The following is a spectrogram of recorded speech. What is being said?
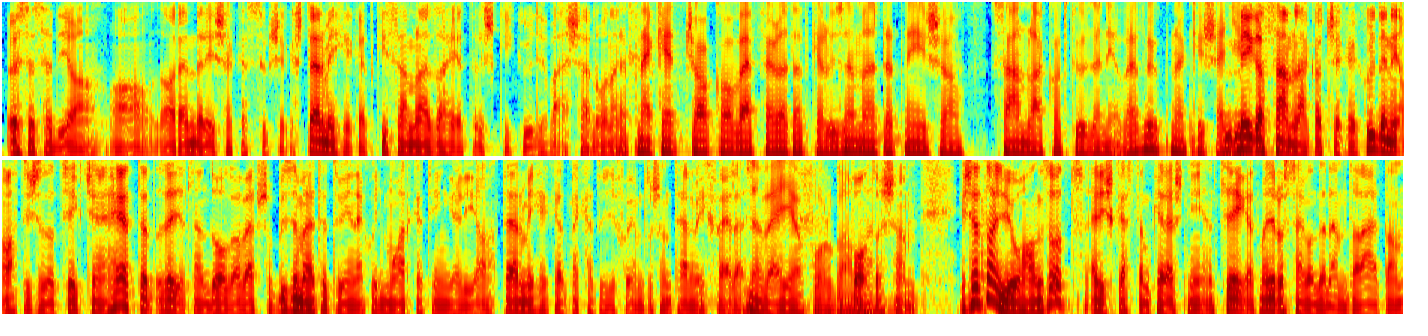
összeszedi a, a, a rendelésekhez szükséges termékeket, kiszámlázza helyettel, és kiküldi a vásárlónak. Tehát neked csak a webfelületet kell üzemeltetni, és a számlákat küldeni a vevőknek, és egyéb... Még a számlákat csak kell küldeni, azt is ez a cég csinálja helyetted. Az egyetlen dolga a webshop üzemeltetőjének, hogy marketingeli a termékeket, meg hát ugye folyamatosan termékfejleszt. Növelje a forgalmat. Pontosan. És ez nagyon jó hangzott, el is kezdtem keresni ilyen céget Magyarországon, de nem találtam.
